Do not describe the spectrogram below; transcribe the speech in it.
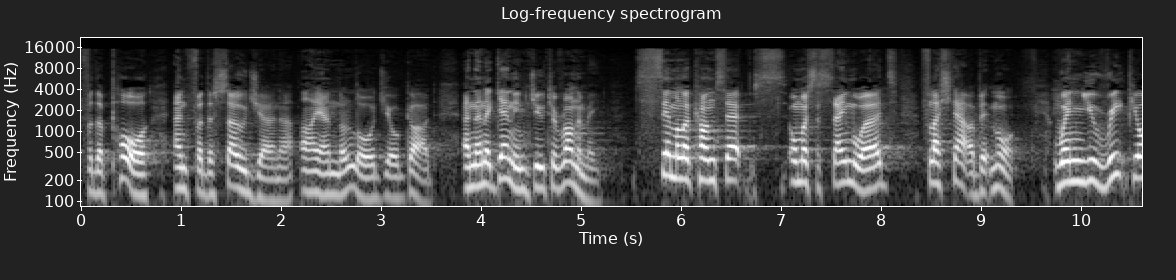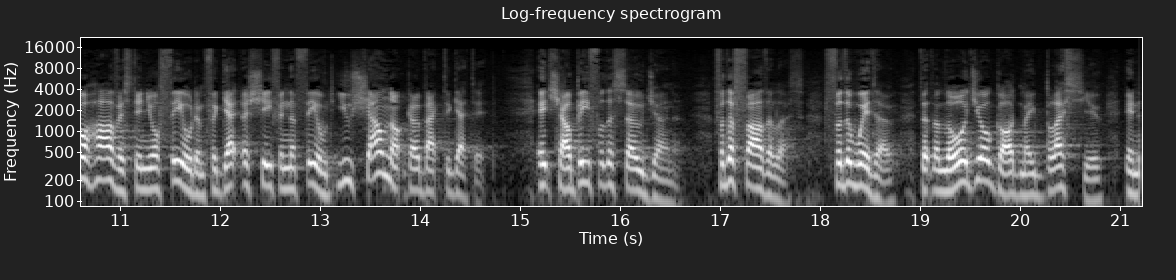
for the poor and for the sojourner. I am the Lord your God. And then again in Deuteronomy, similar concept, almost the same words, fleshed out a bit more. When you reap your harvest in your field and forget a sheaf in the field, you shall not go back to get it. It shall be for the sojourner, for the fatherless, for the widow, that the Lord your God may bless you in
